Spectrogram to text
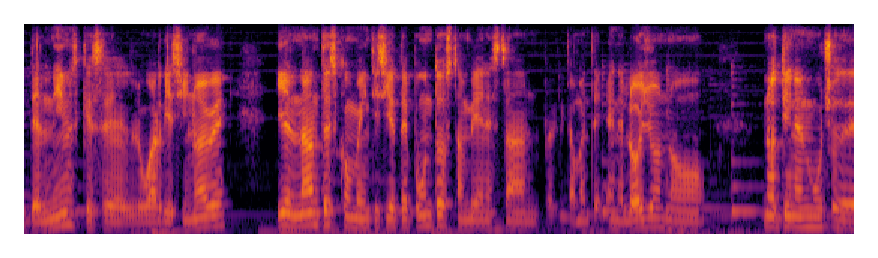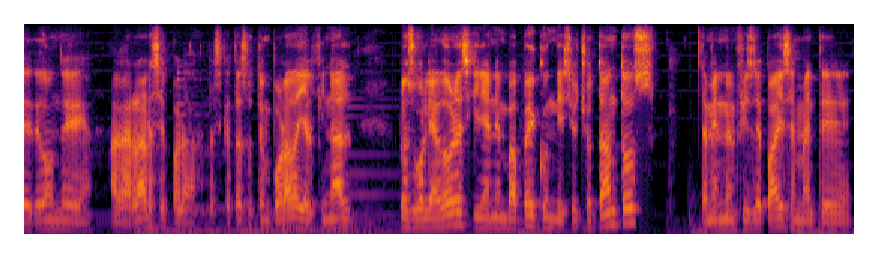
del Nimes, que es el lugar 19. Y el Nantes con 27 puntos también están prácticamente en el hoyo, no, no tienen mucho de, dónde agarrarse para rescatar su temporada y al final los goleadores Kylian Mbappé con 18 tantos, también Memphis Depay se mete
